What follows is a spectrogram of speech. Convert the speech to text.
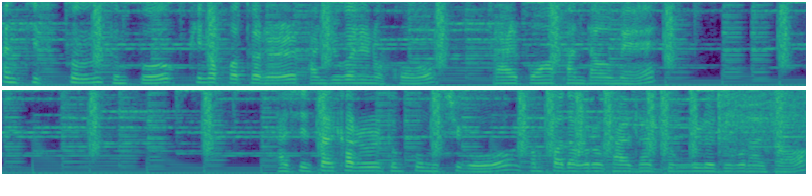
한 티스푼 듬뿍 피넛버터를 반죽 안에 넣고 잘 봉합한 다음에 다시 쌀가루를 듬뿍 묻히고 손바닥으로 살살 둥글려주고 나서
